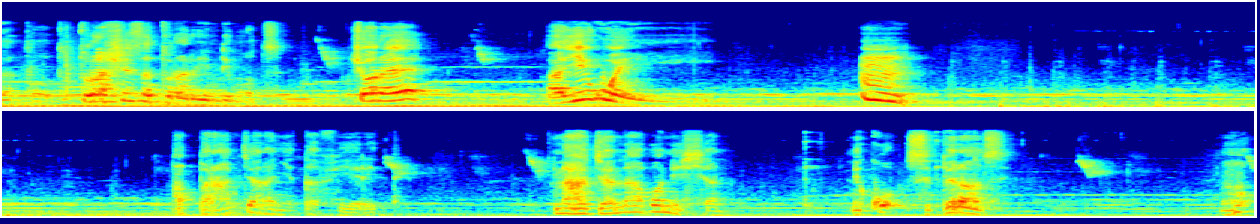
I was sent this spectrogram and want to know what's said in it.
gatoto. Turashize turarindimutse. Cyore ayiwe Mm. papa arambyaranye tafiyerite najya nabona ishyano niko siperanse. Mu-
